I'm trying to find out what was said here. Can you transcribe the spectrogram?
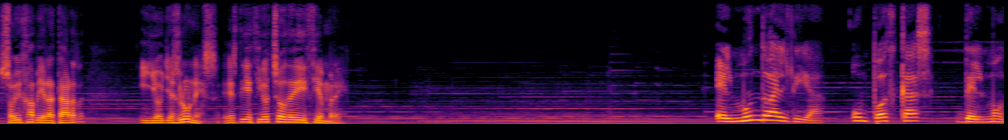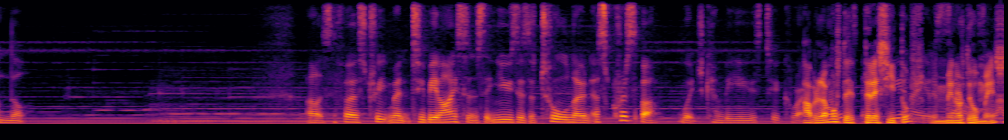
Soy Javier Atard y hoy es lunes, es 18 de diciembre. El Mundo al Día, un podcast del mundo. Hablamos de tres hitos en menos de un mes.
